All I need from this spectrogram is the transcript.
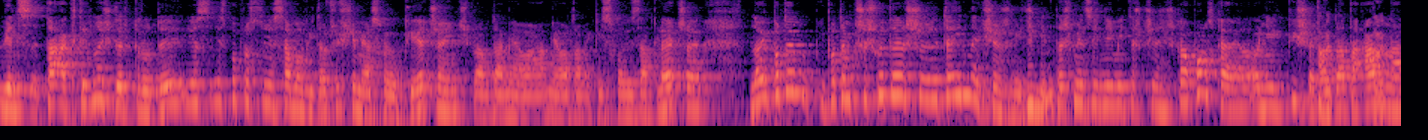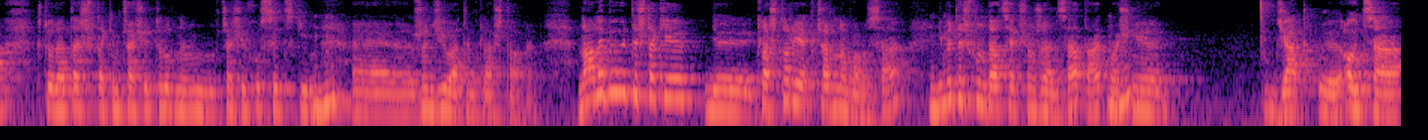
Więc ta aktywność Gertrudy jest, jest po prostu niesamowita. Oczywiście miała swoją pieczęć, prawda, miała, miała tam jakieś swoje zaplecze. No i potem, i potem przyszły też y, te inne księżniczki, też między innymi też księżniczka opolska, o niej pisze, Tak, prawda, ta tak. Anna, która też w takim czasie trudnym, w czasie husyckim e, rządziła tym klasztorem. No ale były też takie e, klasztory jak w Czarnowąsach, niby też fundacja książęca, tak, właśnie dziad y, ojca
